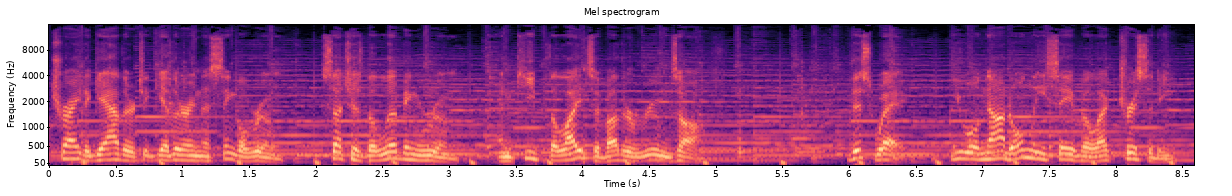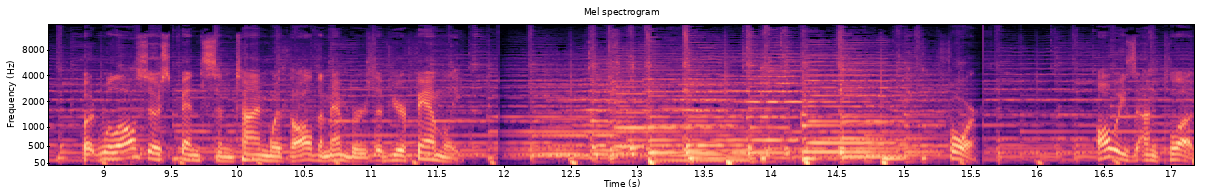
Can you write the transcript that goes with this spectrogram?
try to gather together in a single room, such as the living room, and keep the lights of other rooms off. This way, you will not only save electricity, but will also spend some time with all the members of your family. 4. Always unplug.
